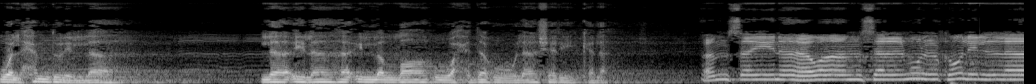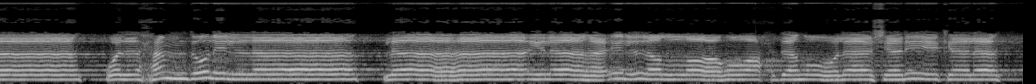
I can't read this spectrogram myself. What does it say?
والحمد لله. لا إله إلا الله وحده لا شريك له. أمسينا وأمسى الملك لله. والحمد لله. لا إله إلا الله وحده لا شريك له.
